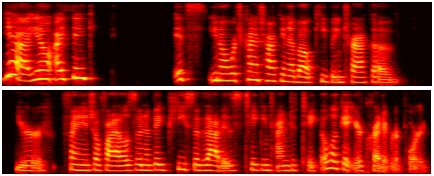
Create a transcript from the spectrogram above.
Yeah, you know, I think it's, you know, we're kind of talking about keeping track of your financial files, and a big piece of that is taking time to take a look at your credit report.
